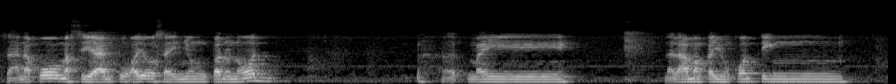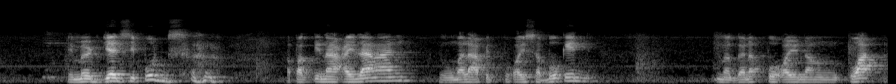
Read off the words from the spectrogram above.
Sana po masiyahan po kayo sa inyong panonood. At may nalaman kayong konting emergency foods. Kapag kinakailangan, yung malapit po kayo sa bukid, maghanap po kayo ng kwat.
